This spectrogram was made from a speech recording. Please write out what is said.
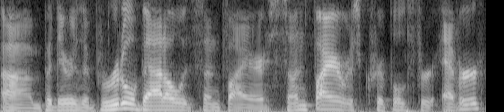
Um, but there was a brutal battle with Sunfyre. Sunfyre was crippled forever.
